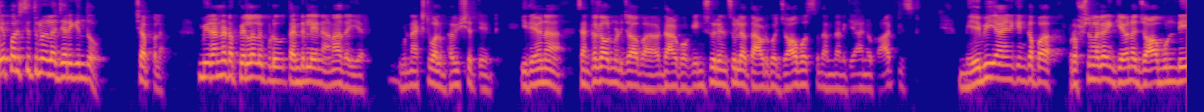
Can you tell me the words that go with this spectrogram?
ఏ పరిస్థితిలో ఇలా జరిగిందో చెప్పలేం. మీరు అన్నట్టు పిల్లలు ఇప్పుడు తండ్రి లేని అనాథ అయ్యారు. ఇప్పుడు నెక్స్ట్ వాళ్ళ భవిష్యత్ ఏంటి? ఇదేమైనా సెంట్రల్ గవర్నమెంట్ జాబ్? దానికి ఒక ఇన్సూరెన్స్ లేకపోతే ఆవిడకి ఒక జాబ్ వస్తుంది అనడానికి ఆయన ఒక ఆర్టిస్ట్. మేబీ ఆయనకి ఇంకా ప్రొఫెషనల్గా ఇంకేమైనా జాబ్ ఉండి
